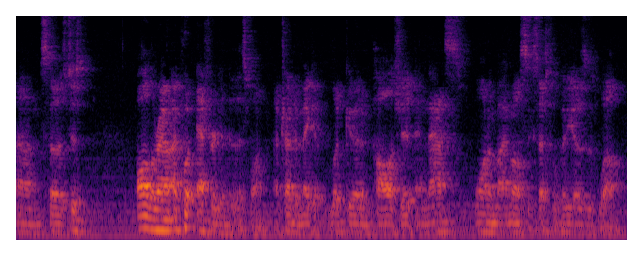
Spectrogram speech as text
Um, so it's just all around. I put effort into this one. I tried to make it look good and polish it, and that's one of my most successful videos as well.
